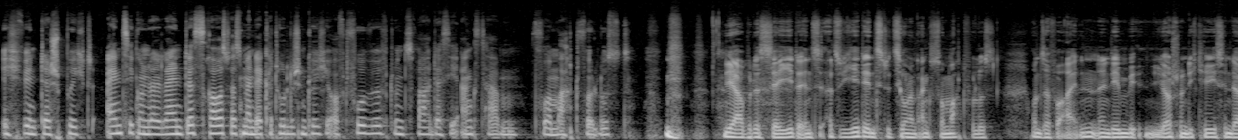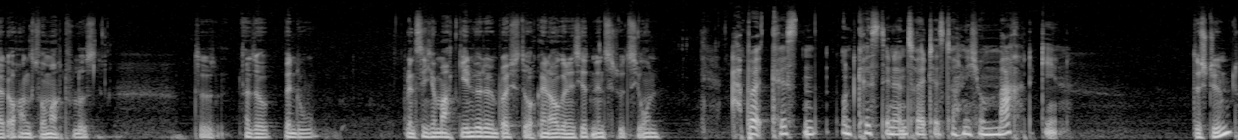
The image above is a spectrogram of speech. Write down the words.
ich finde, der spricht einzig und allein das raus, was man der katholischen Kirche oft vorwirft, und zwar, dass sie Angst haben vor Machtverlust. Ja, aber das ist ja jede, Inst- also jede Institution hat Angst vor Machtverlust. Unser Verein, in dem wir ja schon nicht tätig sind, der hat auch Angst vor Machtverlust. So, Also wenn du, wenn es nicht um Macht gehen würde, dann bräuchtest du auch keine organisierten Institutionen. Aber Christen und Christinnen sollte es doch nicht um Macht gehen. Das stimmt,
